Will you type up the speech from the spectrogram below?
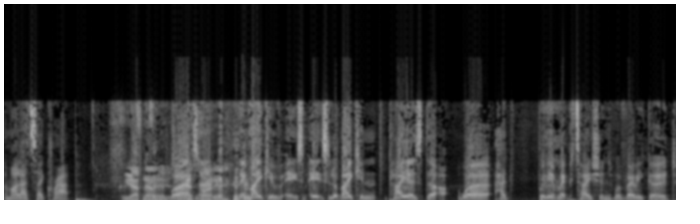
Am I allowed to say crap? Well, you have now. Yeah. Well, That's no. fine. Yeah. they're making it's it's look making players that were had brilliant reputations, were very good,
